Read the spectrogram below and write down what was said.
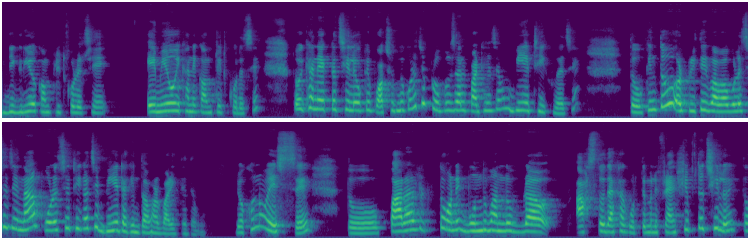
ডিগ্রিও কমপ্লিট করেছে এমএও এখানে কমপ্লিট করেছে। তো এখানে একটা ছেলে ওকে পছন্দ করেছে প্রপোজাল পাঠিয়েছে এবং বিয়ে ঠিক হয়েছে। তো কিন্তু ওর প্রীতির বাবা বলেছে যে, না, পড়েছে, ঠিক আছে বিয়েটা কিন্তু আমার বাড়িতে দেবো। যখন ও এসছে, তো পাড়ার তো অনেক বন্ধু বান্ধবরা আসতো দেখা করতে মানে ফ্রেন্ডশিপ তো ছিলই। তো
